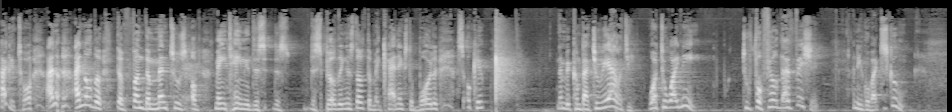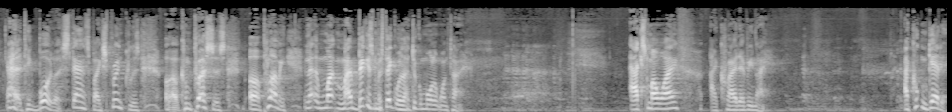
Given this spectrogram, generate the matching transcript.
I can talk. I know, I know the, the fundamentals of maintaining this, this, this building and stuff, the mechanics, the boiler. I said, okay, let me come back to reality. What do I need to fulfill that vision? I need to go back to school. I had to take boilers, standpipes, sprinklers, uh, compressors, uh, plumbing. And my, my biggest mistake was I took them all at one time. Asked my wife, I cried every night. I couldn't get it.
